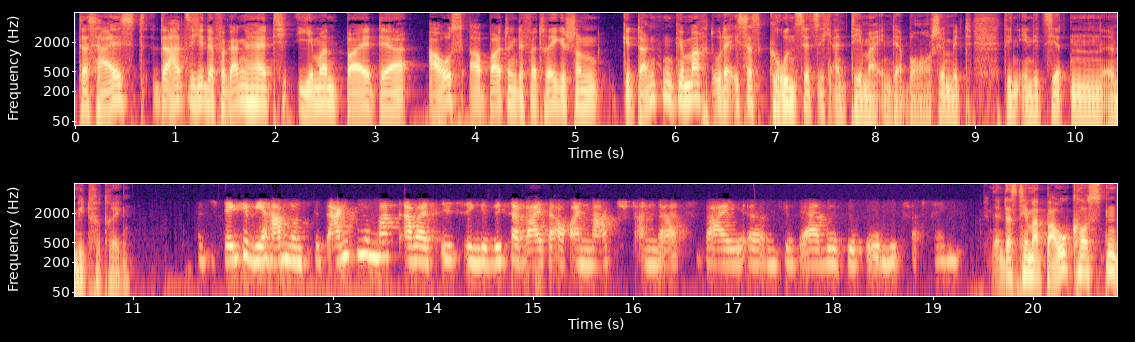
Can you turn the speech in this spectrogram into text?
Das heißt, da hat sich in der Vergangenheit jemand bei der Ausarbeitung der Verträge schon Gedanken gemacht oder ist das grundsätzlich ein Thema in der Branche mit den indizierten äh, Mietverträgen? Also ich denke, wir haben uns Gedanken gemacht, aber es ist in gewisser Weise auch ein Marktstandard bei ähm, Gewerbebüro-Mietverträgen. Das Thema Baukosten,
